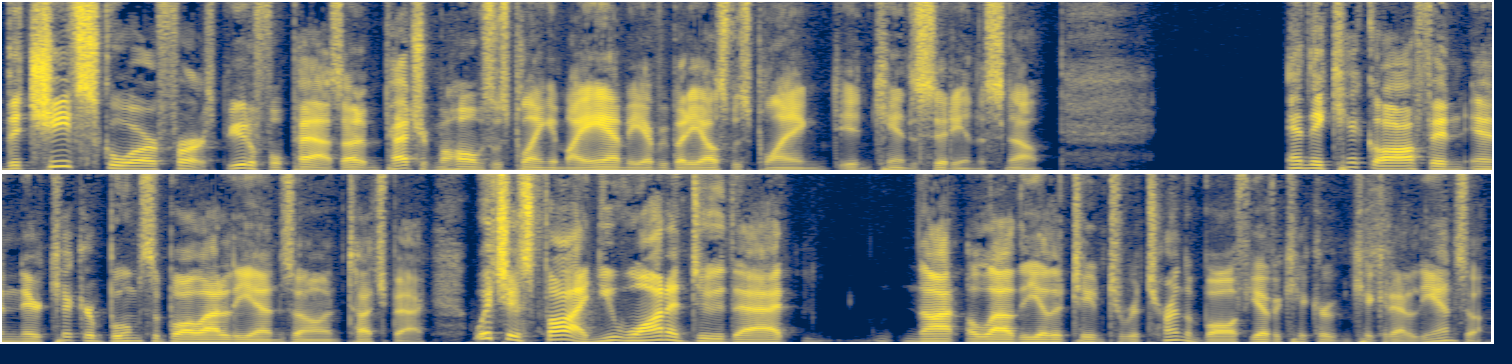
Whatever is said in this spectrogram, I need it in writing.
the Chiefs score first. Beautiful pass. Uh, Patrick Mahomes was playing in Miami. Everybody else was playing in Kansas City in the snow. And they kick off, and, and their kicker booms the ball out of the end zone, touchback, which is fine. You want to do that, not allow the other team to return the ball if you have a kicker who can kick it out of the end zone.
